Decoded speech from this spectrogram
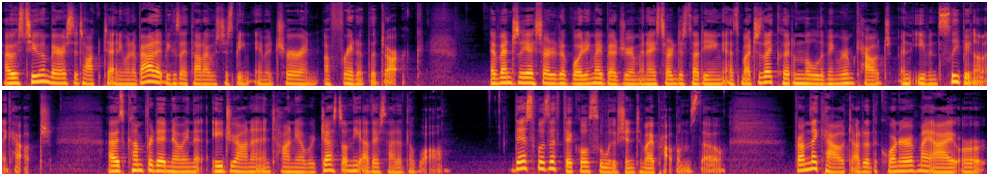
I was too embarrassed to talk to anyone about it because I thought I was just being immature and afraid of the dark. Eventually, I started avoiding my bedroom and I started studying as much as I could on the living room couch and even sleeping on the couch. I was comforted knowing that Adriana and Tanya were just on the other side of the wall. This was a fickle solution to my problems, though. From the couch, out of the corner of my eye, or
